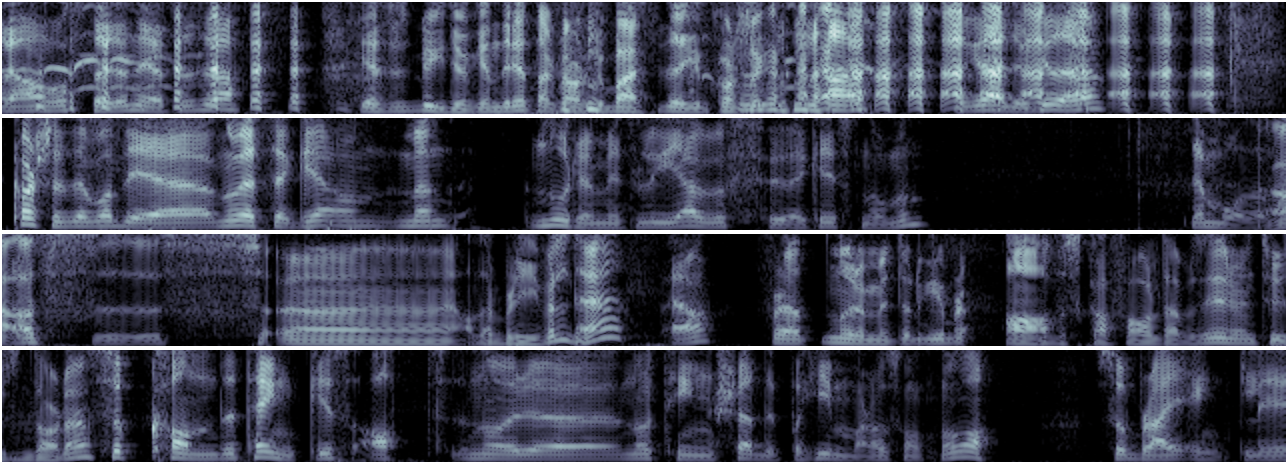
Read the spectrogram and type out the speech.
Ja, han var større enn Jesus, ja. Jesus bygde jo ikke en dritt. Han klarte ikke å bære sitt eget kors engang. Nei, han greide jo ikke det. Kanskje det var det Nå vet jeg ikke, men norrøn mytologi er jo før kristendommen. Det må det Ja, være. s s øh, ja, det blir vel det. Ja. Fordi at norrøn mytologi ble avskaffa si, rundt 1000-tallet. Så kan det tenkes at når, eh, når ting skjedde på himmelen og sånt nå, da, så blei egentlig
